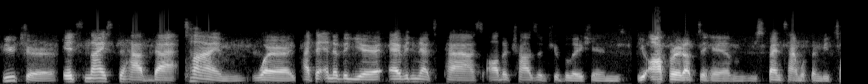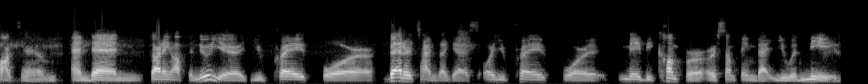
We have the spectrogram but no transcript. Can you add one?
future, it's nice to have that time where at the end of the year, everything that's passed, all the trials and tribulations, you offer it up to him, you spend time with him, you talk to him, and then starting off the new year, you pray for better times, I guess, or you pray for maybe comfort or something that you would need.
